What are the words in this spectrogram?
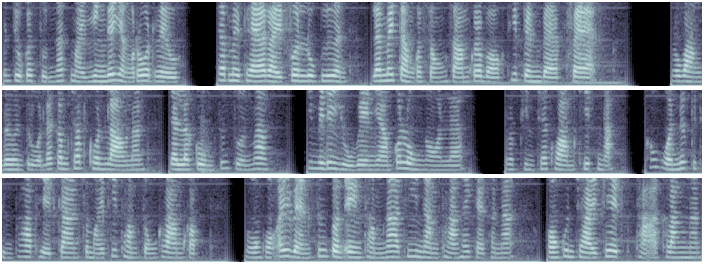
บรรจุกระสุนนัดใหม่ยิงได้อย่างรวดเร็วแทบไม่แพ้ไรเฟิลลูกเลื่อน และไม่ต่ำกว่าสองสามกระบอกที่เป็นแบบแฝดระหว่างเดินตรวจและกำชับคนเหล่านั้น แต่ละกลุ่มซึ่งส่วนมาก ที่ไม่ได้อยู่เวรยามก็ลงนอนแล้วประพินใช้ความคิดหนักเขาหัวนนึกไปถึงภาพเหตุการณ์สมัยที่ทำสงครามกับโถงของไอ้แหวงซึ่งตนเองทำหน้าที่นำทางให้แก่คณะ ของคุณชายเชษฐาครั้งนั้น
